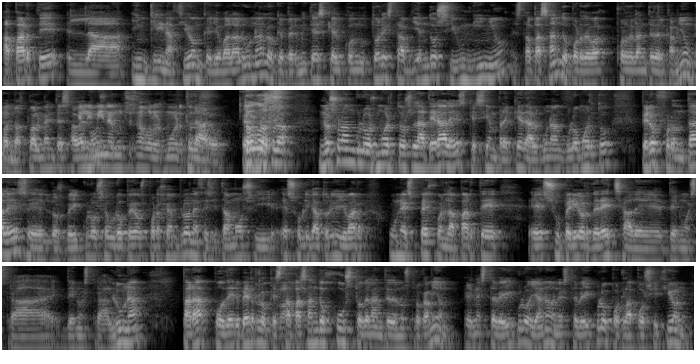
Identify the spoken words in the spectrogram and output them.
Aparte, la inclinación que lleva la luna lo que permite es que el conductor está viendo si un niño está pasando por, por delante del camión, cuando actualmente sabemos... Elimina muchos ángulos muertos. Claro. Todos... No, solo, ángulos muertos laterales, que siempre queda algún ángulo muerto, pero frontales. En los vehículos europeos, por ejemplo, necesitamos y es obligatorio llevar un espejo en la parte eh, superior derecha de, nuestra, de nuestra luna para poder ver lo que está pasando justo delante de nuestro camión. En este vehículo ya no, en este vehículo por la posición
